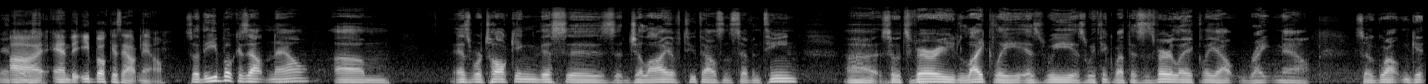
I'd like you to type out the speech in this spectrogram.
uh, and the ebook is out now. So the ebook is out now. Um, as we're talking, this is July of 2017. Uh, so it's very likely, as we as we think about this, is very likely out right now. So go out and get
